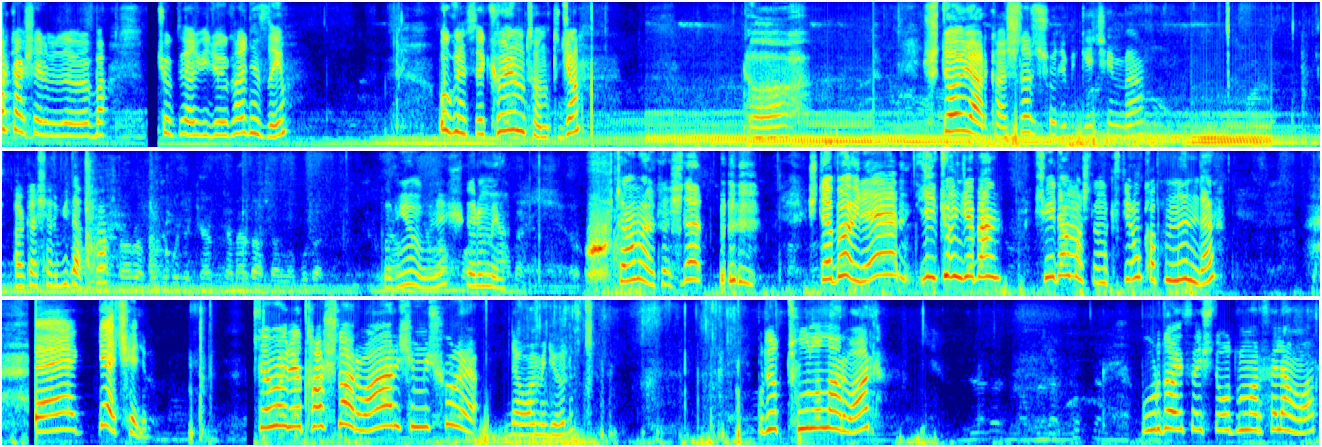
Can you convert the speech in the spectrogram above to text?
Arkadaşlar merhaba. Çok güzel video karşınızdayım. Bugün size köyümü tanıtacağım. Ah. İşte öyle arkadaşlar. Şöyle bir geçeyim ben. Arkadaşlar bir dakika. Görünüyor mu güneş? Görünmüyor. Uf, tamam arkadaşlar. işte böyle. İlk önce ben şeyden başlamak istiyorum. Kapının önünden. Ve geçelim. İşte böyle taşlar var. Şimdi şuraya devam ediyoruz. Burada tuğlalar var. Burada ise işte odunlar falan var.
